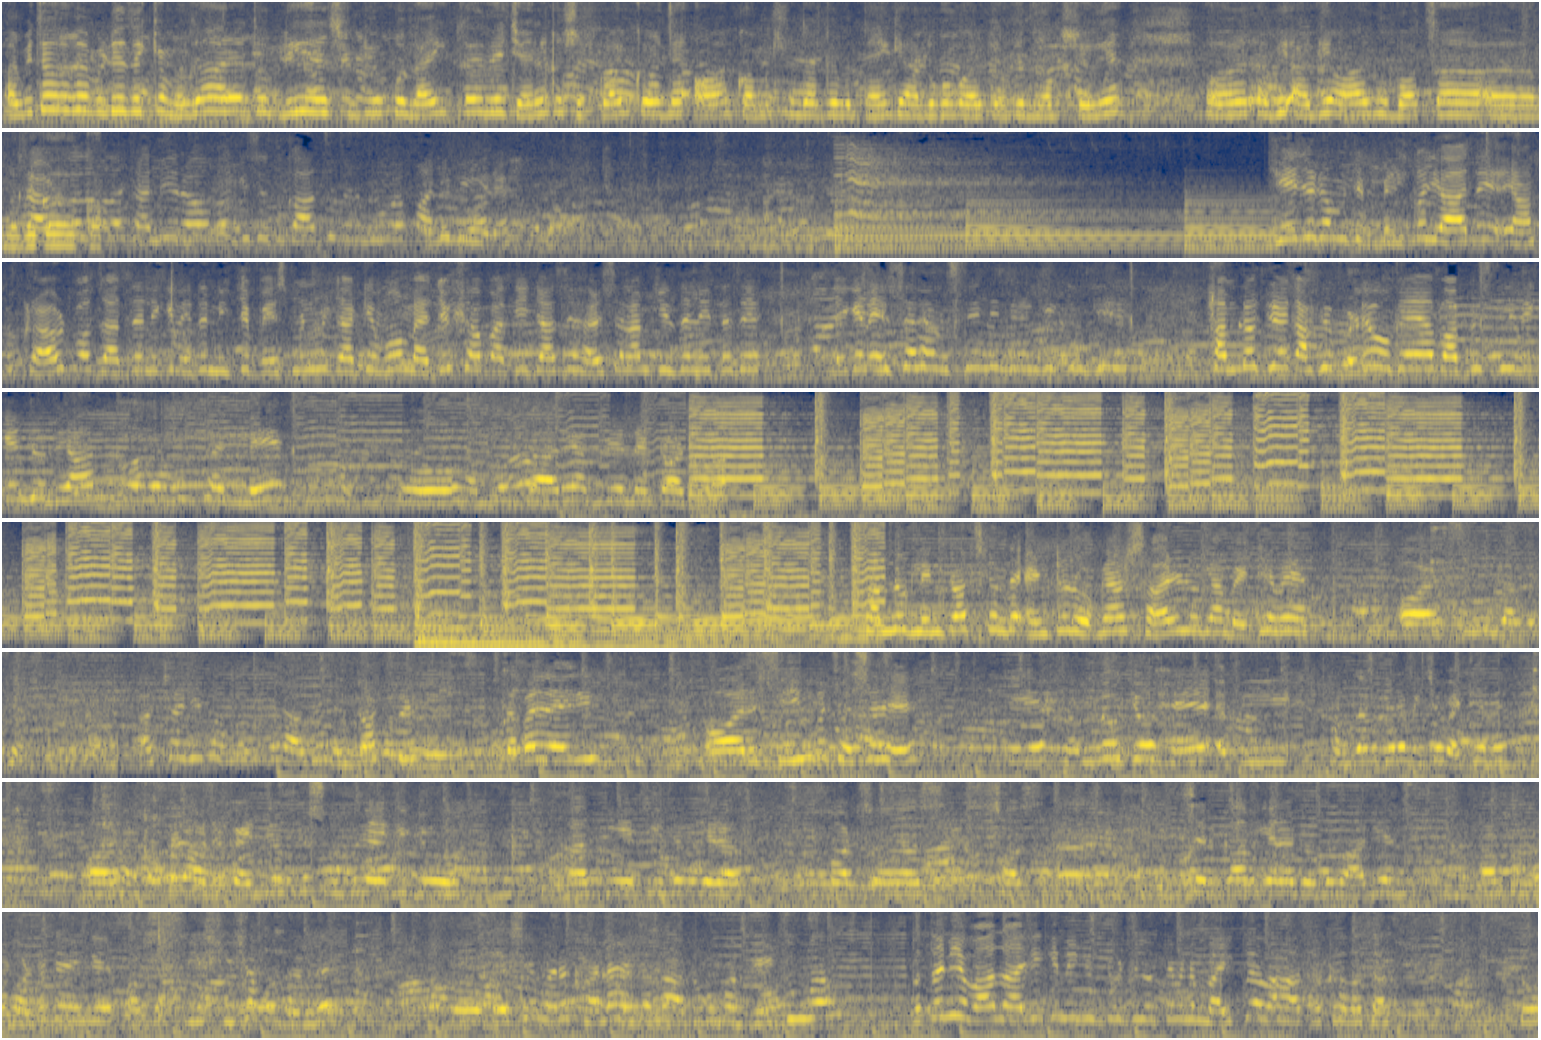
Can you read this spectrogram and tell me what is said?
अभी तक अगर वीडियो देख के मज़ा आ रहा है तो प्लीज़ इस वीडियो को लाइक कर दें चैनल को सब्सक्राइब कर दें और कमेंट्स में जाकर बताएँ कि आप लोगों को और कैसे ब्लॉग्स चाहिए। और अभी आगे और भी बहुत सा मज़े का काम चल ही रहा होगा किसी दुकान से मेरे मुँह में पानी भी गिरा। जगह मुझे बिल्कुल याद है, यहाँ पे क्राउड बहुत ज़्यादा है, लेकिन इधर नीचे बेसमेंट में जाके वो मैजिक शॉप आती है जहाँ से हर साल हम चीज़ें लेते थे। लेकिन इस साल हम इसलिए नहीं लेंगे क्योंकि हम लोग जो है काफ़ी बड़े हो गए हैं वापस भी लेकिन जो रियान लोग हैं, वो शायद लें। तो हम लोग जा रहे हैं अगले लेंटॉट हम लोग लिंटॉक्स के अंदर एंटर हो गए और सारे लोग यहाँ बैठे हुए हैं और अच्छा ये तो हम लोग इधर आ गए पे। डबल एरी और सीन कुछ ऐसा है कि हम लोग जो हैं, अभी हमदा वगैरह पीछे बैठे हुए और हमको मैंने ऑर्डर कर दिया। उनके सूप वगैरह की जो आती हैं चीज़ें वगैरह हॉट सॉस सॉस सिरका वगैरह जो तो आ गया अब हम लोग ऑर्डर करेंगे और ये शीशा बहुत बंद है। तो जैसे हमारा खाना आएगा, मैं आप लोगों को अपडेट दूँगा। पता नहीं आवाज़ आ रही कि नहीं, क्योंकि मुझे लगता है मैंने माइक पे हाथ रखा हुआ था। तो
